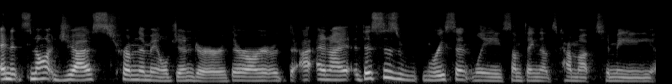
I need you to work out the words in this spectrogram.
and it's not just from the male gender there are and i this is recently something that's come up to me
